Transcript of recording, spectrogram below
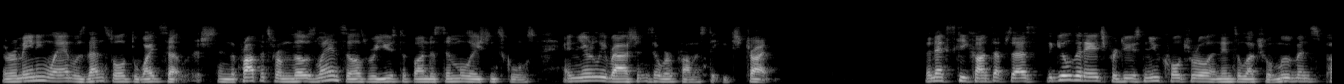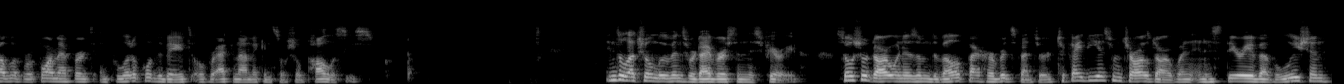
The remaining land was then sold to white settlers, and the profits from those land sales were used to fund assimilation schools and yearly rations that were promised to each tribe. The next key concept says the Gilded Age produced new cultural and intellectual movements, public reform efforts, and political debates over economic and social policies. Intellectual movements were diverse in this period. Social Darwinism, developed by Herbert Spencer, took ideas from Charles Darwin and his theory of evolution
